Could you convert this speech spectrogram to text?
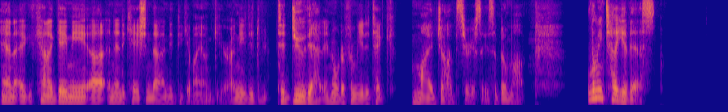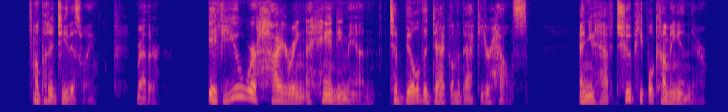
And it kind of gave me uh, an indication that I needed to get my own gear. I needed to do that in order for me to take my job seriously as a boom op. Let me tell you this. I'll put it to you this way, rather. If you were hiring a handyman to build a deck on the back of your house, and you have two people coming in there,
